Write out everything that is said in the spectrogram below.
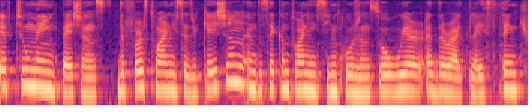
have two main passions. The first one is education and the second one is inclusion, so we are at the right place. Thank you.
